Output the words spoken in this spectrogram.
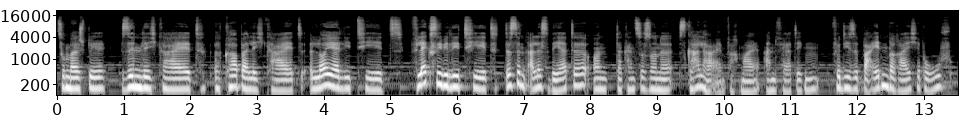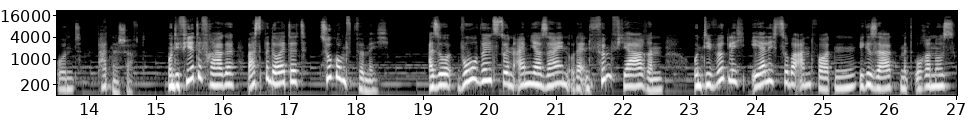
zum Beispiel Sinnlichkeit, äh, Körperlichkeit, Loyalität, Flexibilität, das sind alles Werte und da kannst du so eine Skala einfach mal anfertigen für diese beiden Bereiche Beruf und Partnerschaft. Und die vierte Frage, was bedeutet Zukunft für mich? Also wo willst du in einem Jahr sein oder in fünf Jahren? Und die wirklich ehrlich zu beantworten, wie gesagt, mit Uranus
